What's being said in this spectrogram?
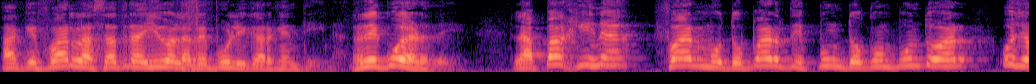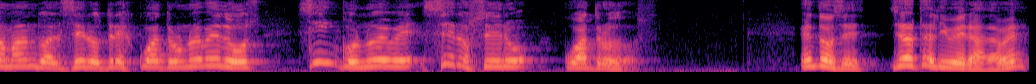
a que FAR las ha traído a la República Argentina. Recuerde, la página farmotopartes.com.ar o llamando al 03492 590042. Entonces, ya está liberada, ¿ves?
